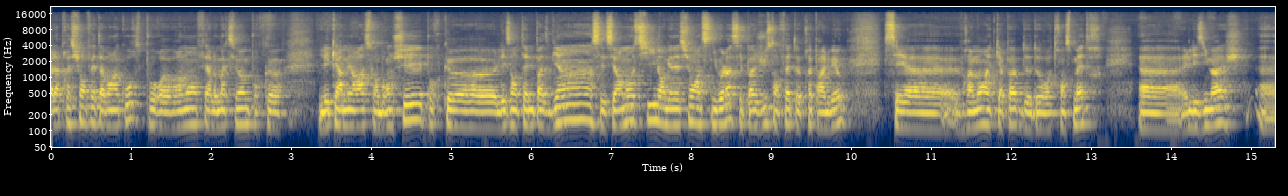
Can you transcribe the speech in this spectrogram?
la pression, en fait, avant la course pour euh, vraiment faire le maximum pour que les caméras soient branchées, pour que euh, les antennes passent bien. C'est vraiment aussi une organisation à ce niveau-là. C'est pas juste, en fait, préparer le vélo. C'est vraiment être capable de retransmettre. Euh, les images, euh,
